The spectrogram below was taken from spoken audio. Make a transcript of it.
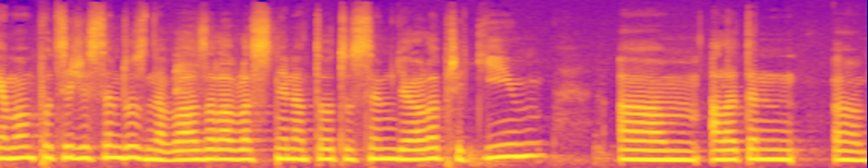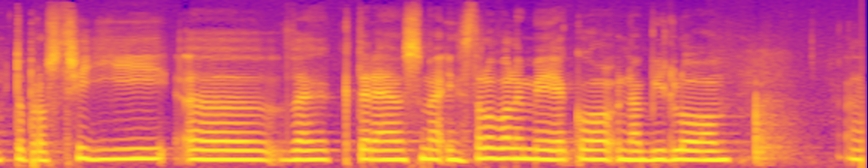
Já mám pocit, že jsem dost navázala vlastně na to, co jsem dělala předtím, um, ale ten um, to prostředí, uh, ve kterém jsme instalovali, mi jako nabídlo uh,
